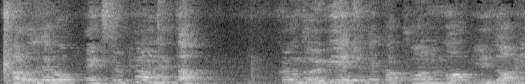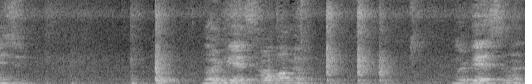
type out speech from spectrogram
가로 세로 x를 표현했다. 그럼 넓이의 최대값 구하는 거 1도 아니지. 넓이 s라고 하면 넓이 s는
